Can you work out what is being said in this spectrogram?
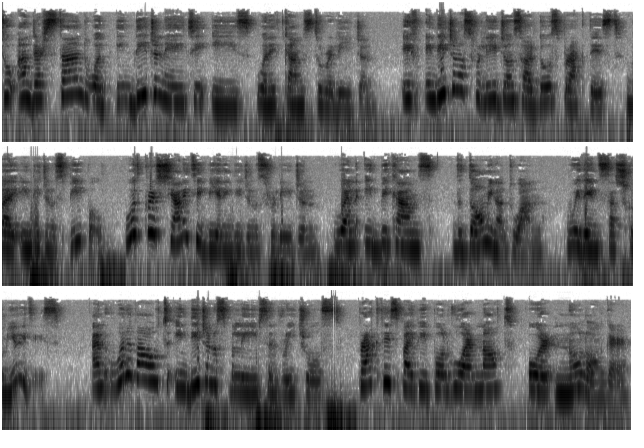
to understand what indigeneity is when it comes to religion. If indigenous religions are those practiced by indigenous people, would Christianity be an indigenous religion when it becomes the dominant one within such communities? And what about indigenous beliefs and rituals practiced by people who are not or no longer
